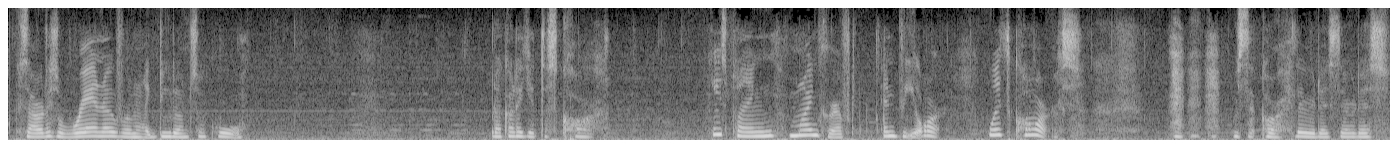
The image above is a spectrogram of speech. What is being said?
Because I just ran over him like, dude, I'm so cool. But I gotta get this car. He's playing Minecraft in VR with cars. Where's that car? There it is, there it is.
